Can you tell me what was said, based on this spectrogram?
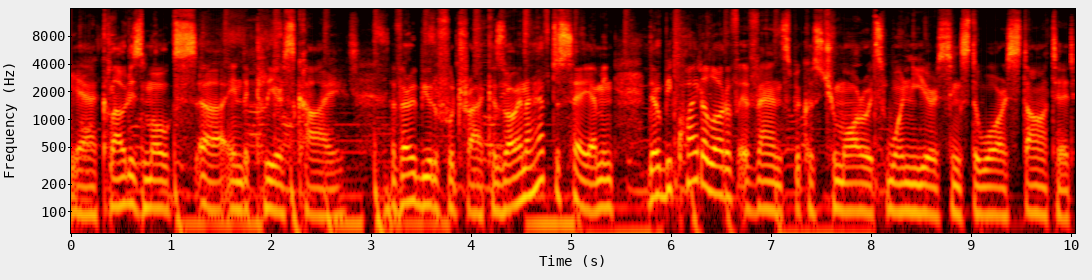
Yeah, cloudy smokes uh, in the clear sky. A very beautiful track as well. And I have to say, I mean, there'll be quite a lot of events because tomorrow it's one year since the war started.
